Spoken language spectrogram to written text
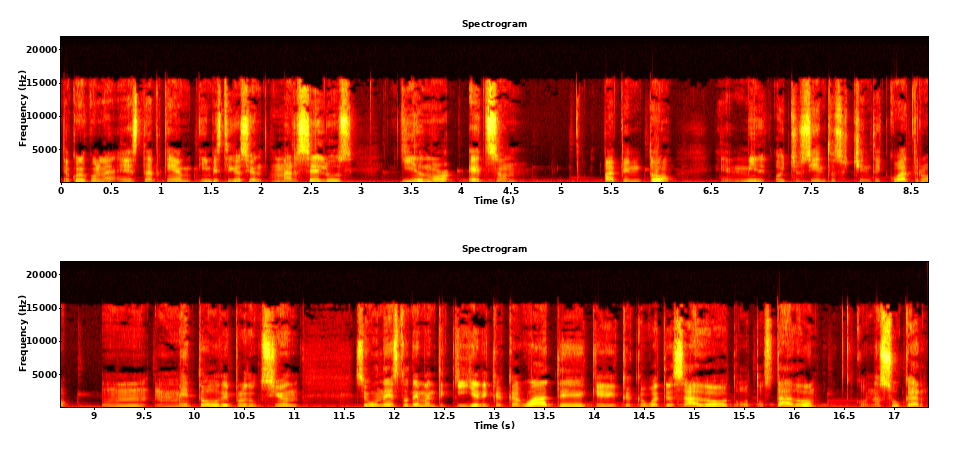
De acuerdo con esta pequeña investigación, Marcellus Gilmore Edson patentó en 1884 un método de producción, según esto, de mantequilla de cacahuate, que cacahuate asado o tostado con azúcar.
